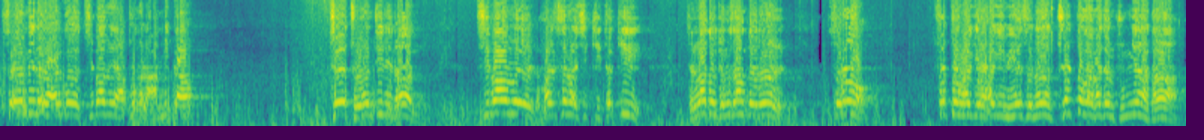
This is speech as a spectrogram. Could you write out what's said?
서민을 알고 지방의 아픔을 압니까? 저 조원진이는 지방을 활성화시키 특히 전라도 경상도를 서로 소통하게 하기 위해서는 철도가 가장 중요하다.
